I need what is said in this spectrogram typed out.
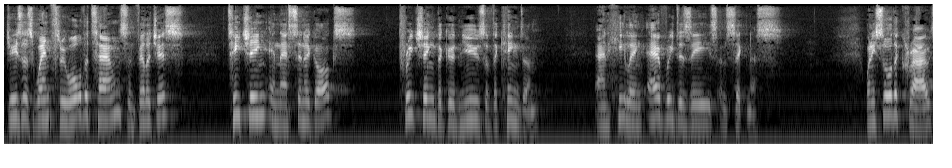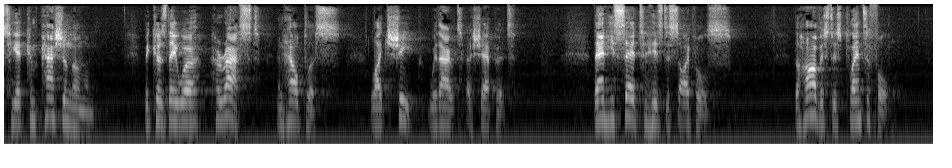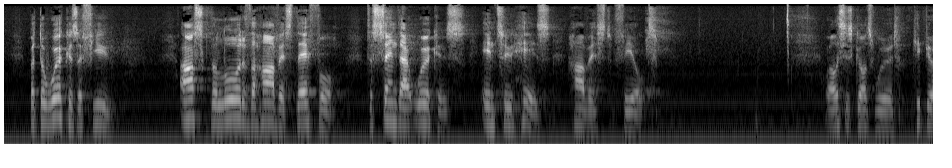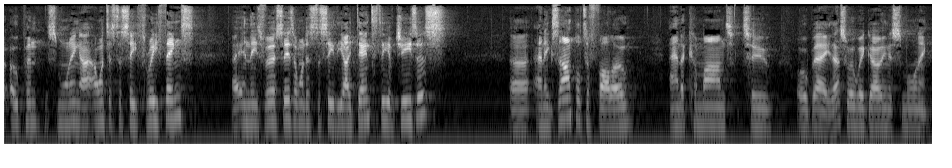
Jesus went through all the towns and villages, teaching in their synagogues, preaching the good news of the kingdom, and healing every disease and sickness. When he saw the crowds, he had compassion on them because they were harassed and helpless, like sheep without a shepherd. Then he said to his disciples, The harvest is plentiful, but the workers are few. Ask the Lord of the harvest, therefore, to send out workers into his harvest field. Well, this is God's word. Keep your open this morning. I, I want us to see three things uh, in these verses. I want us to see the identity of Jesus, uh, an example to follow, and a command to obey. That's where we're going this morning.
